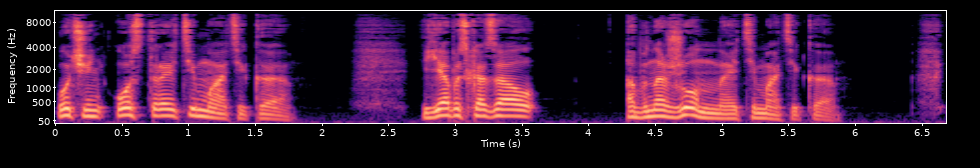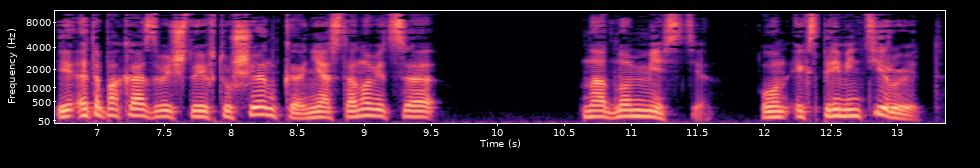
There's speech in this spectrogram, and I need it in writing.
очень острая тематика. Я бы сказал, обнаженная тематика. И это показывает, что Евтушенко не остановится на одном месте. Он экспериментирует,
